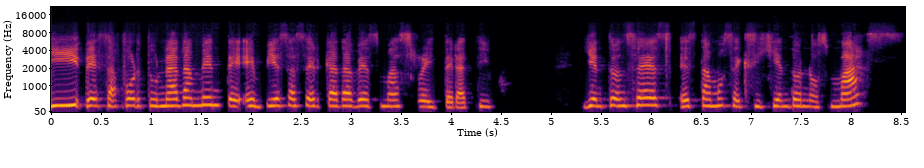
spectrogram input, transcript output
y desafortunadamente empieza a ser cada vez más reiterativo. Y entonces estamos exigiéndonos más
